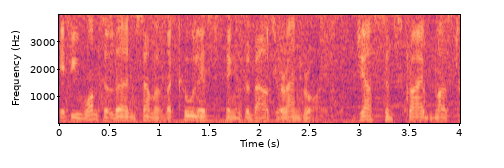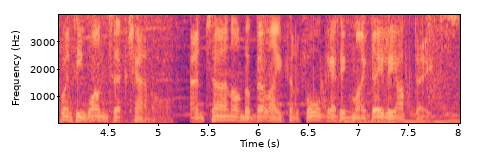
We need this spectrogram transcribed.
If you want to learn some of the coolest things about your Android, just subscribe Muz21 Tech channel and turn on the bell icon for getting my daily updates.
